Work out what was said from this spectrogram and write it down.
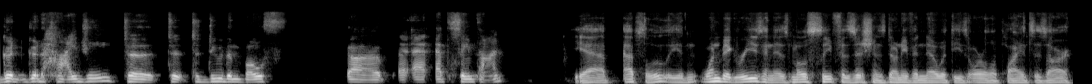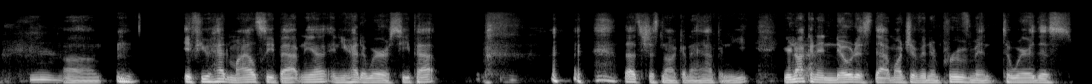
good good hygiene to to to do them both uh, at, at the same time? Yeah, absolutely. And one big reason is most sleep physicians don't even know what these oral appliances are. Mm. Um, if you had mild sleep apnea and you had to wear a CPAP, that's just not going to happen. You, are not going to notice that much of an improvement to wear this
